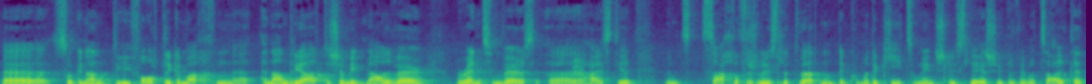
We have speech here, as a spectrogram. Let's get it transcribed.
äh, sogenannte Vorträge machen, äh, eine andere Art ist ja mit Malware, Ransomware äh, ja. heißt die, wenn Sachen verschlüsselt werden und dann kommt man den Key zum Entschlüsseln erst über, wenn man zahlt hat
